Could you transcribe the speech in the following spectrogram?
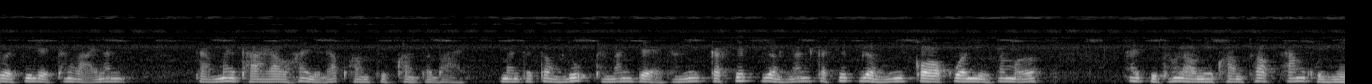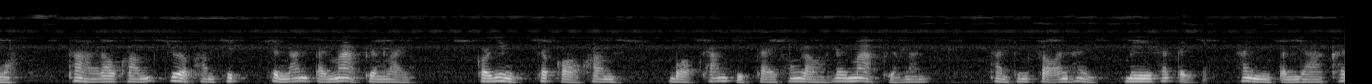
ด้วยกิเลสทั้งหลายนั้นจะไม่พาเราให้ได้รับความสุขความสบาย มันจะต้องยุทางนั้นแย่ทางนี้กระซิบเรื่องนั้นกระซิบเรื่องนี้ก่อควรอยู่เสมอ ให้จิตของเรามีความชอบช้ำขุ่นมัว ถ้าเราความเชื่อความคิด เช่นนั้นไปมากเพียงไรก็ยิ่งจะก่อความบอบช้ำจิตใจของเราได้มากเพียงนั้น ท่านจึงสอนให้มีสติให้มีปัญญาไข้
